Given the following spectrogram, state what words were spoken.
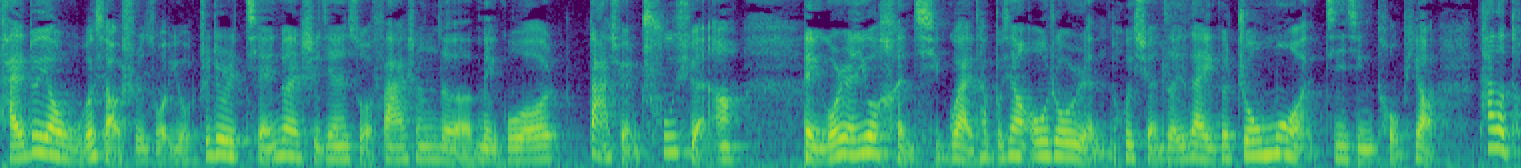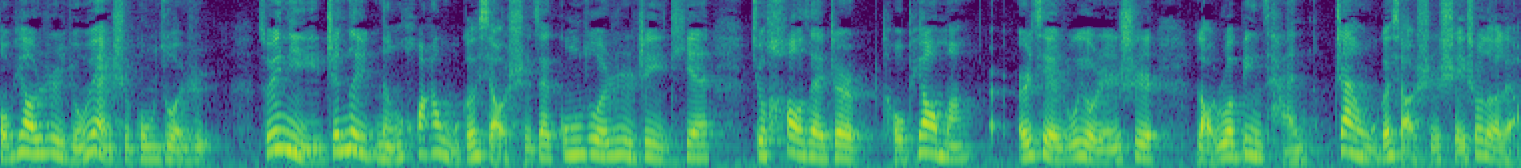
排队要五个小时左右，这就是前一段时间所发生的美国大选初选啊。美国人又很奇怪，他不像欧洲人会选择在一个周末进行投票，他的投票日永远是工作日。所以你真的能花五个小时在工作日这一天就耗在这儿投票吗？而且如有人是老弱病残，站五个小时谁受得了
